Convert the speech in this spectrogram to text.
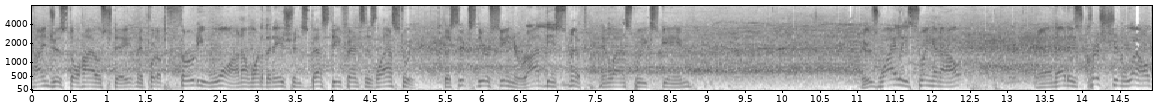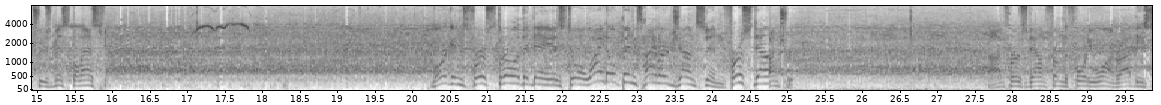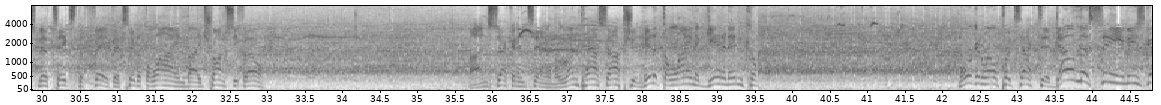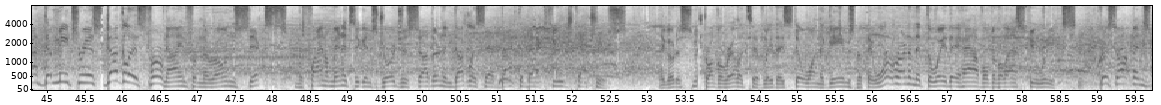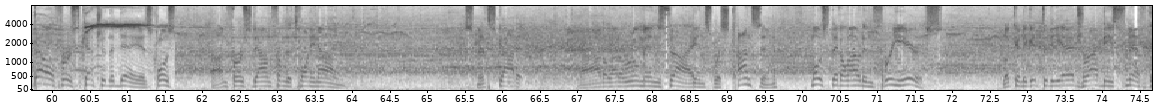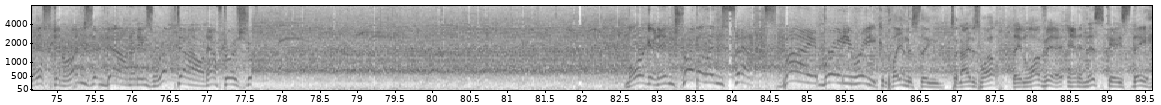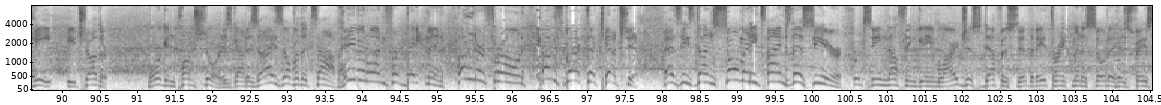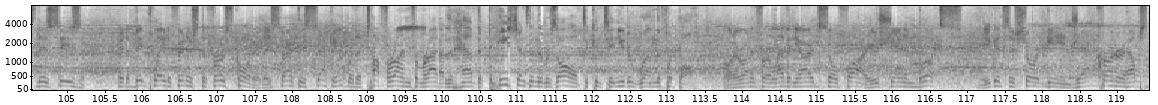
behind just Ohio State, and they put up 31 on one of the nation's best defenses last week. The sixth-year senior, Rodney Smith, in last week's game. Here's Wiley swinging out, and that is Kristian Welch, who's missed the last few. Morgan's first throw of the day is to a wide open Tyler Johnson. First down. Country. On first down from the 41, Rodney Smith takes the fake. It's hit at the line by Chauncey Fell. On second and 10, the run pass option hit at the line again and income. Morgan well protected. Down the seam, he's got Demetrius Douglas for nine from their own six. In the final minutes against Georgia Southern, and Douglas had back-to-back -back huge catches. They go to Smith. Struggle relatively. They still won the games, but they weren't running it the way they have over the last few weeks. Chris Autman's bell first catch of the day is close on first down from the 29. Smith's got it. Not a lot of room inside against Wisconsin. Most they'd allowed in three years. Looking to get to the edge, Rodney Smith. Golston runs him down, and he's ripped down after a short. Morgan in trouble and sacks by Brady Reed. Can play in this thing tonight as well. They love it, and in this case, they hate each other. Morgan pumps short. He's got his eyes over the top. Haven one for Bateman. Underthrown. Comes back to catch it, as he's done so many times this year. 13-0 game, largest deficit that 8th-ranked Minnesota has faced this season. Hit a big play to finish the first quarter. They start the second with a tough run from Rod. To have the patience and the resolve to continue to run the football. Well, they run it for 11 yards so far. Here's Shannon Brooks. He gets a short gain. Jack Koerner helps.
